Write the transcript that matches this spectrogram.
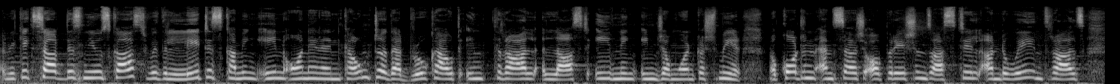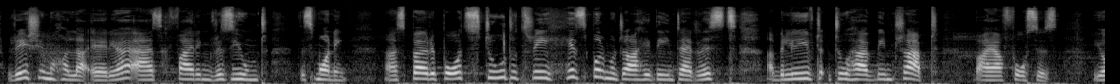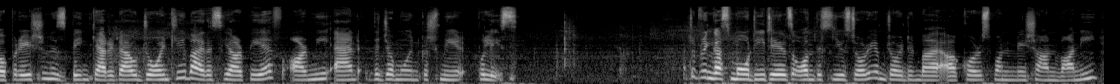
And we kickstart this newscast with the latest coming in on an encounter that broke out in Tral last evening in Jammu and Kashmir. Now, cordon and search operations are still underway in Tral's Reshi Mohalla area as firing resumed this morning. As per reports, two to three Hizbul Mujahideen terrorists are believed to have been trapped by our forces. The operation is being carried out jointly by the CRPF, Army and the Jammu and Kashmir Police. To bring us more details on this news story, I'm joined in by our correspondent Ishan Wani,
